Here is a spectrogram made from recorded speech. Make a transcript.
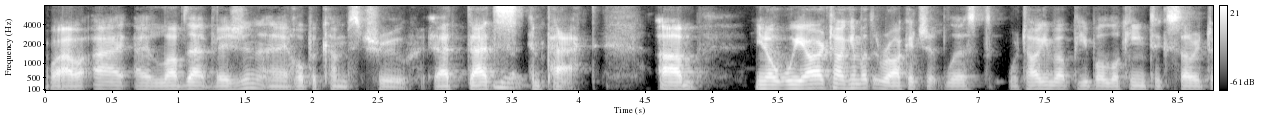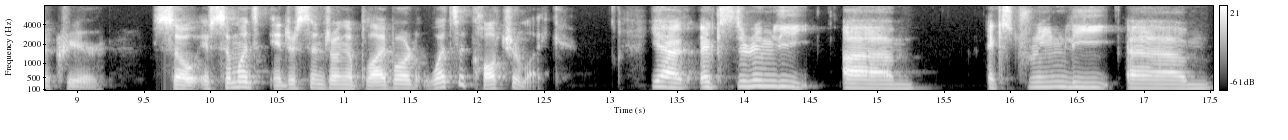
Wow i i love that vision and i hope it comes true. That that's yeah. impact. Um, you know we are talking about the rocket ship list. We're talking about people looking to accelerate their career. So if someone's interested in joining Applyboard what's the culture like? Yeah extremely um extremely um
